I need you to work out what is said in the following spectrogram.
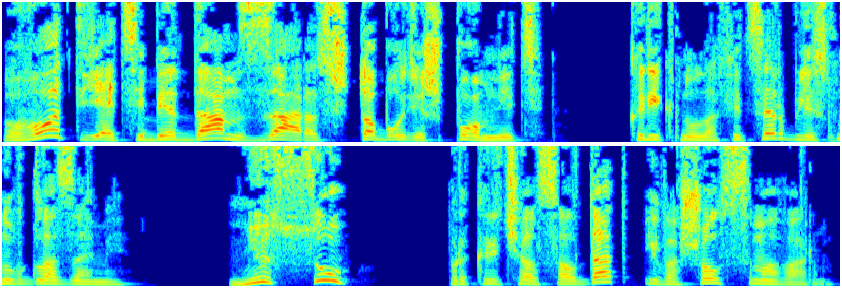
Вот я тебе дам зараз, что будешь помнить, крикнул офицер, блеснув глазами. Несу, прокричал солдат и вошел с самоваром.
